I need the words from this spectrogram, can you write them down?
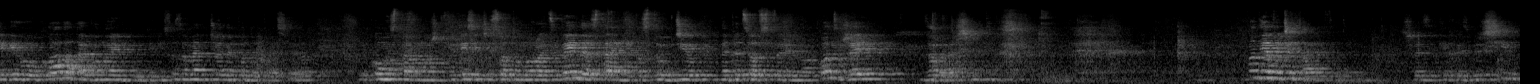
Як його уклала, так воно і буде. Ніхто за мене нічого не подописує. В якомусь там, може, в 2100 році вийде останній поступ бджіл на 500 сторінок, от вже й завершено. От я почитаю тут щось з якихось віршів.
